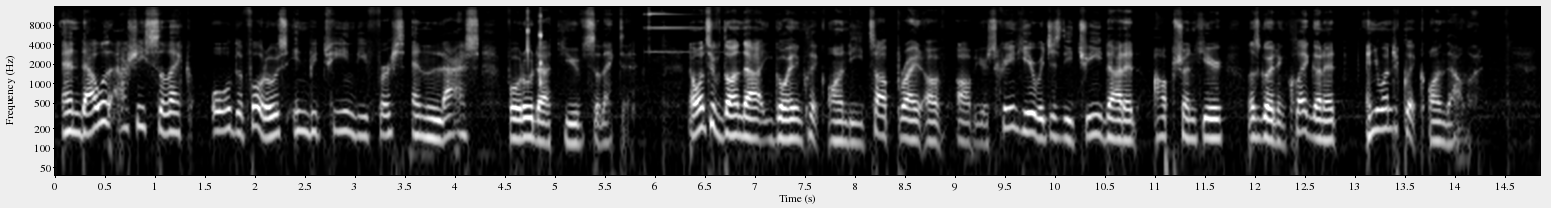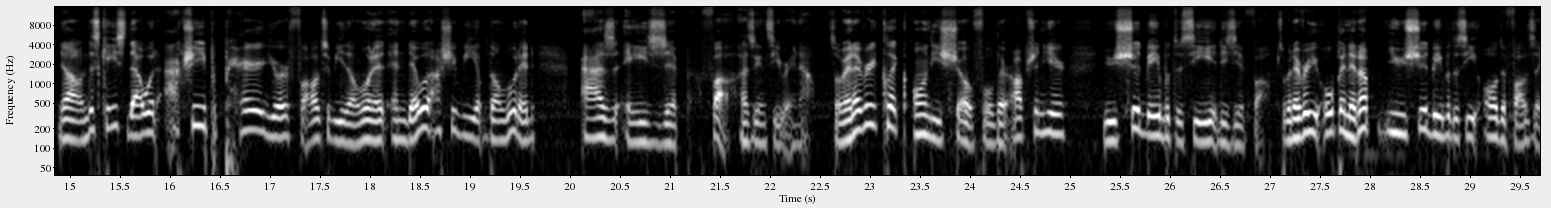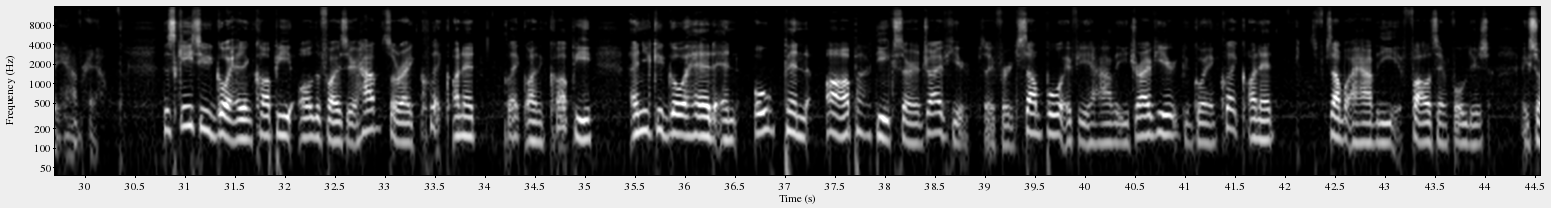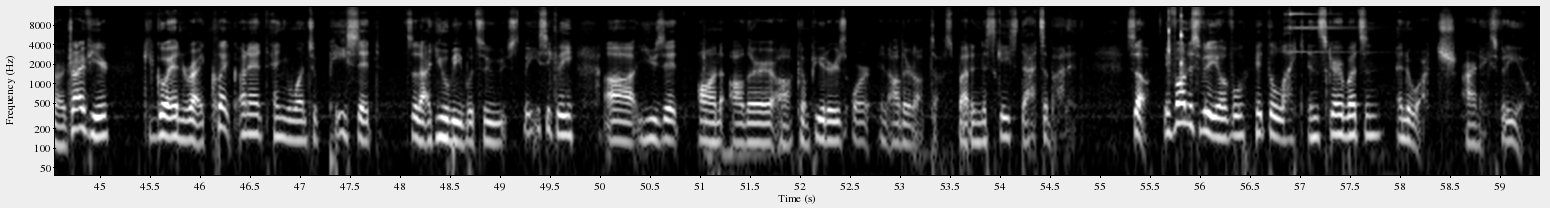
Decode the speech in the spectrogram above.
and that will actually select all the photos in between the first and last photo that you've selected. Now once you've done that, go ahead and click on the top right of, of your screen here, which is the three dotted option here. Let's go ahead and click on it and you want to click on download. Now in this case, that would actually prepare your file to be downloaded and they will actually be downloaded as a zip file as you can see right now. So whenever you click on the show folder option here, you should be able to see the zip file. So whenever you open it up, you should be able to see all the files that you have right now. This case, you go ahead and copy all the files you have. So right click on it, click on copy, and you could go ahead and open up the external drive here. So for example, if you have a drive here, you could go ahead and click on it. So for example, I have the files and folders external drive here. You could go ahead and right click on it and you want to paste it so that you'll be able to basically uh, use it on other uh, computers or in other laptops. But in this case, that's about it. So, if you found this video helpful, hit the like and subscribe button and watch our next video.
